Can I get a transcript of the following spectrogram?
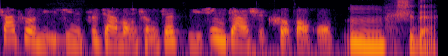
沙特女性自驾梦成真，女性驾驶客爆红。嗯，是的。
